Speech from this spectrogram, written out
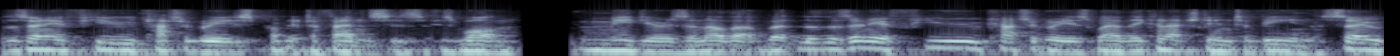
There's only a few categories, public defense is, is one, media is another, but there's only a few categories where they can actually intervene. So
